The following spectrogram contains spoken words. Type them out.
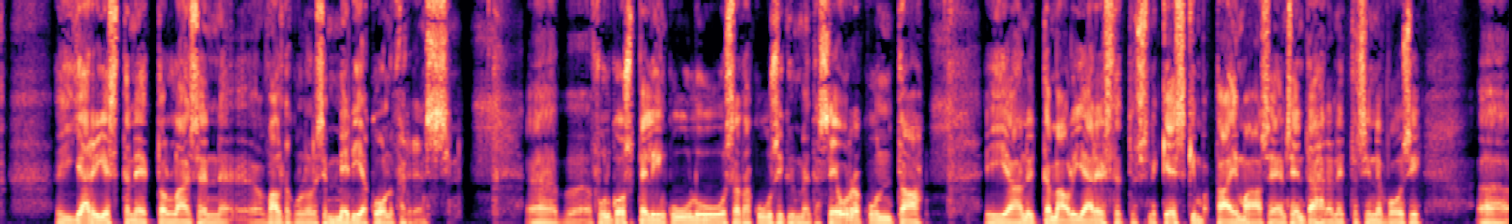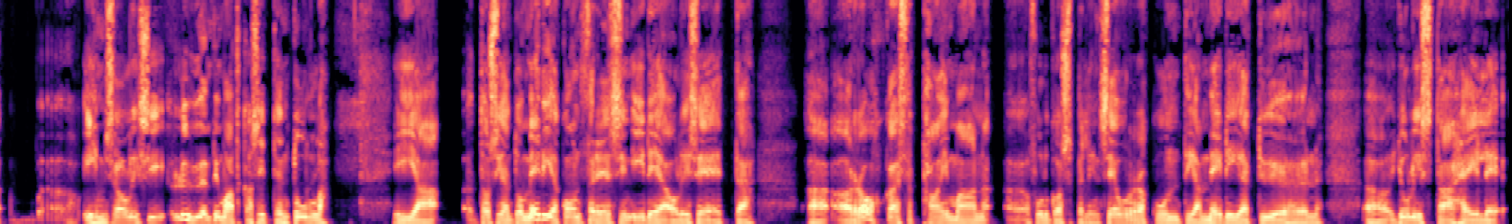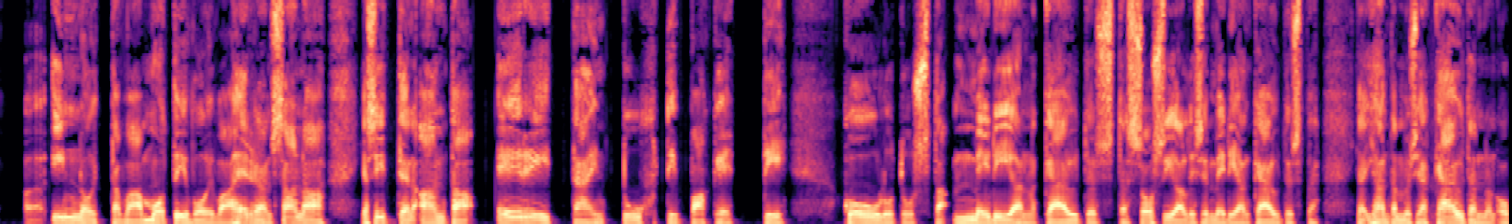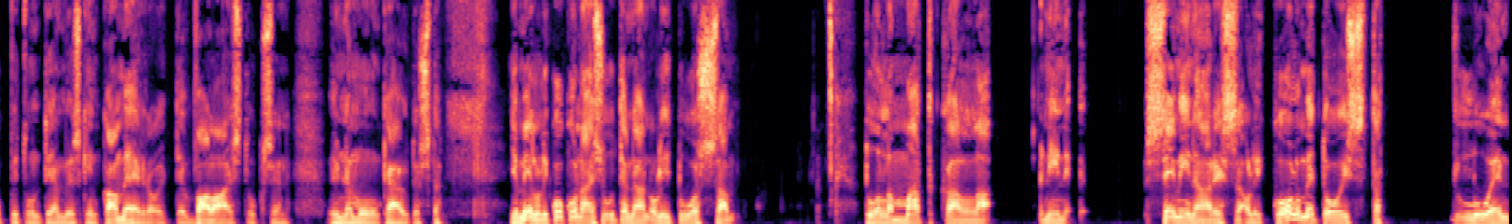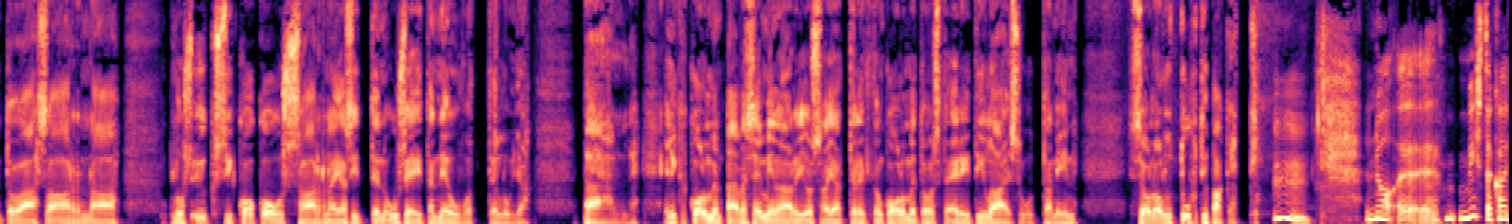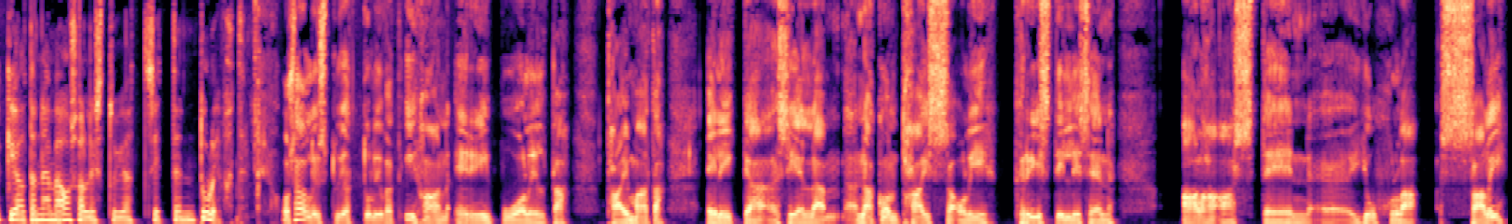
järjestäneet tuollaisen äh, valtakunnallisen mediakonferenssin. Full Gospeliin kuuluu 160 seurakuntaa ja nyt tämä oli järjestetty sinne Keski-Taimaaseen sen tähden, että sinne voisi ihmisellä olisi lyhyempi matka sitten tulla. Ja tosiaan tuo mediakonferenssin idea oli se, että äh, rohkaista Taimaan äh, Full Gospelin seurakuntia mediatyöhön, äh, julistaa heille innoittavaa, motivoivaa Herran sanaa ja sitten antaa erittäin tuhti paketti koulutusta, median käytöstä, sosiaalisen median käytöstä ja ihan tämmöisiä käytännön oppitunteja myöskin kameroiden, valaistuksen ynnä muun käytöstä. Ja meillä oli kokonaisuutenaan oli tuossa tuolla matkalla, niin seminaarissa oli 13 luentoa, saarnaa, plus yksi kokoussaarna ja sitten useita neuvotteluja päälle. Eli kolmen päivän seminaari, jos ajattelet, että on 13 eri tilaisuutta, niin se on ollut tuhtipaketti. Mm. No mistä kaikkialta nämä osallistujat sitten tulivat? Osallistujat tulivat ihan eri puolilta Taimaata. Eli siellä Nakon Taissa oli kristillisen alaasteen juhlasali,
